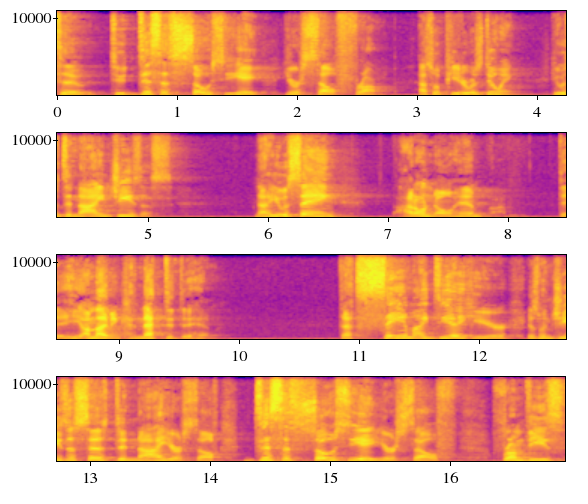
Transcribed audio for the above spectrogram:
to, to disassociate yourself from. That's what Peter was doing. He was denying Jesus. Now he was saying, I don't know him. I'm not even connected to him. That same idea here is when Jesus says, deny yourself, disassociate yourself from these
